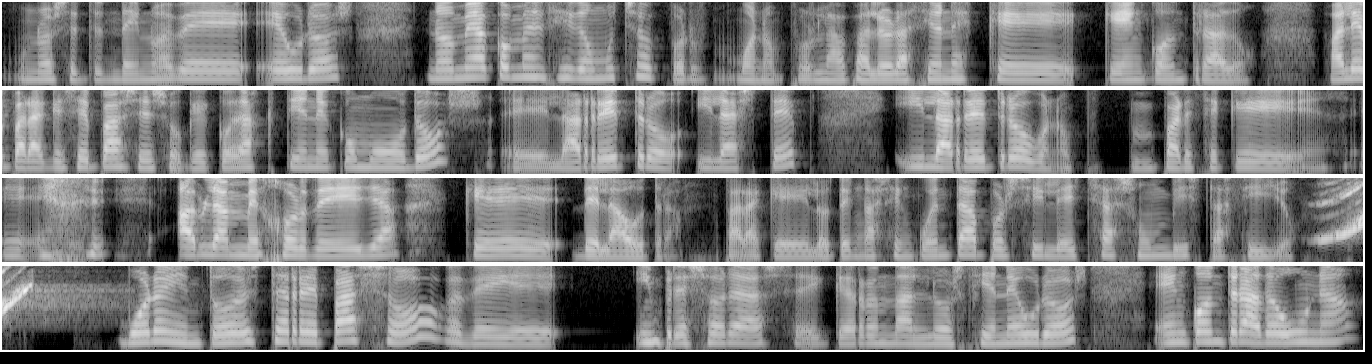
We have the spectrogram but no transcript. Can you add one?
unos 79 euros, no me ha convencido mucho por, bueno, por las valoraciones que, he encontrado, ¿vale? Para que sepas eso, que Kodak tiene como dos, eh, la retro y la step, y la retro, bueno, parece que eh, hablan mejor de ella que de la otra, para que lo tengas en cuenta por si le echas un vistacillo. Bueno, y en todo este repaso de impresoras eh, que rondan los 100 euros, he encontrado una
